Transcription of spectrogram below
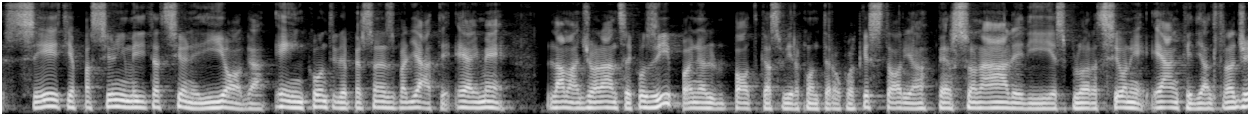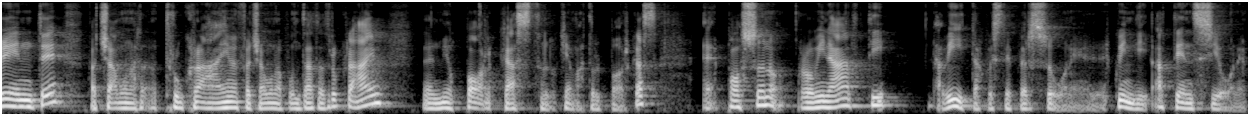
se ti appassioni di meditazione, di yoga e incontri le persone sbagliate e ahimè la maggioranza è così, poi nel podcast vi racconterò qualche storia personale di esplorazione e anche di altra gente, facciamo una true crime, facciamo una puntata true crime, nel mio podcast, l'ho chiamato il podcast, eh, possono rovinarti la vita queste persone, quindi attenzione.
